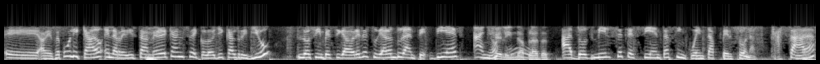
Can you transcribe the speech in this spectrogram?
eh, a ver, fue publicado en la revista American Psychological Review. Los investigadores estudiaron durante 10 años Qué linda plata. a 2.750 personas casadas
